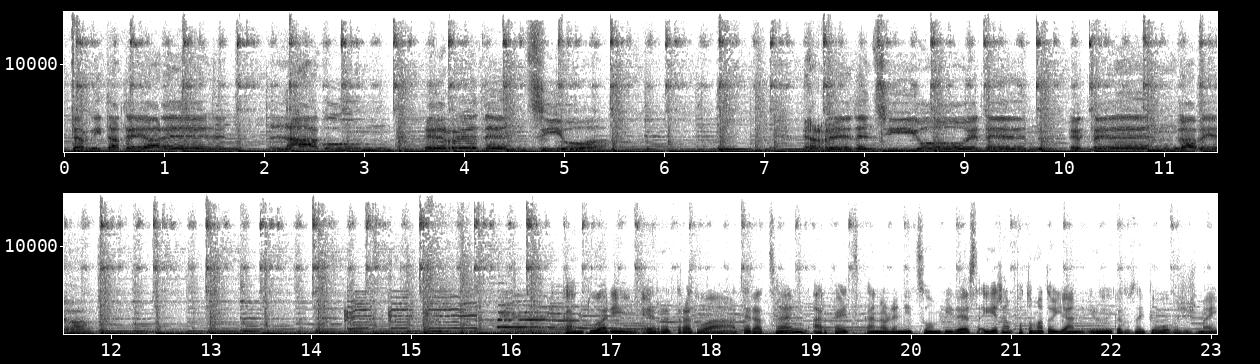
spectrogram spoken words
eternitatearen lagun erredentzioa. Erredentzio eten, eten gabea Kantuari erretratua ateratzen, arkaitz kanoren itzon bidez, egia esan fotomatoian irudikatu zaitugu, Jesus Mai.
